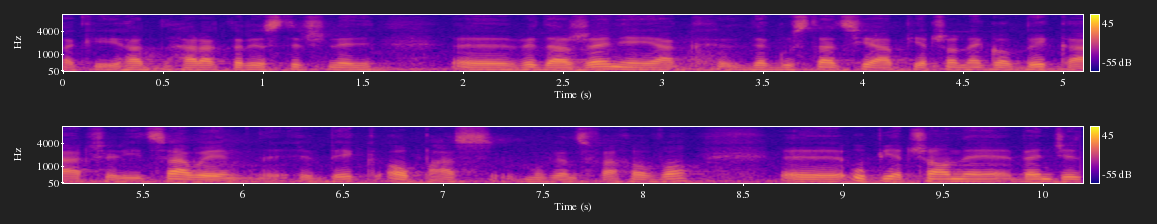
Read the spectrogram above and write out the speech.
takie cha- charakterystyczne wydarzenie jak degustacja pieczonego byka, czyli cały byk, opas, mówiąc fachowo, upieczony będzie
